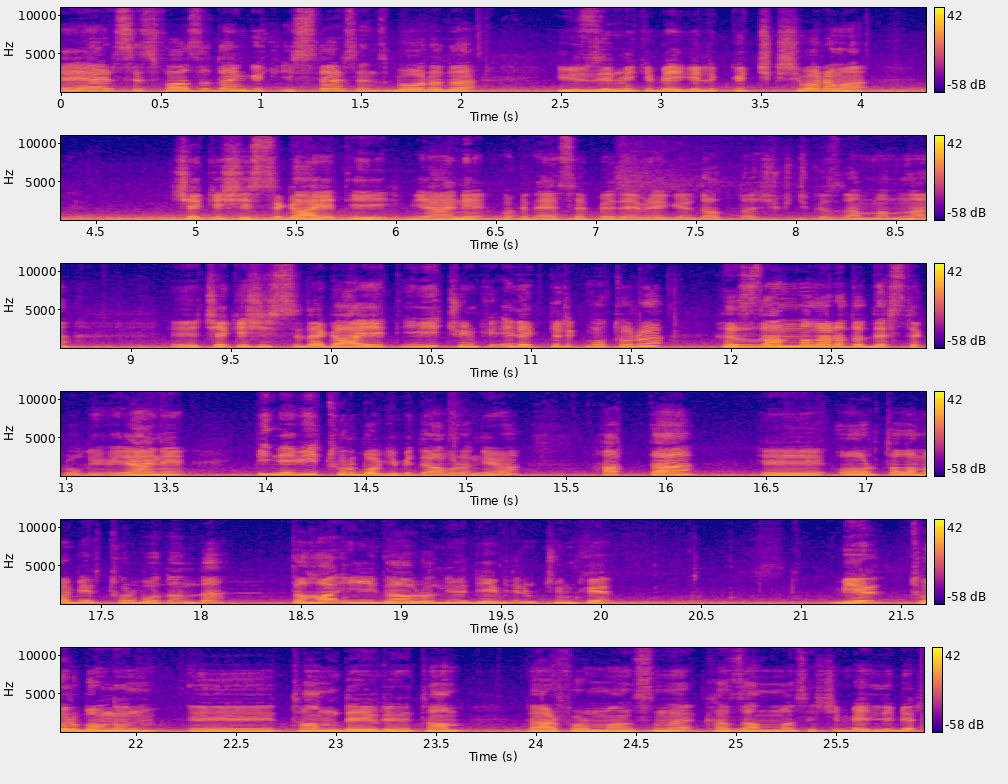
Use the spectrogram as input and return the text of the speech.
Eğer siz fazladan güç isterseniz bu arada 122 beygirlik güç çıkışı var ama çekiş hissi gayet iyi. Yani bakın ESP devreye girdi hatta şu küçük hızlanmamla. E, çekiş hissi de gayet iyi çünkü elektrik motoru hızlanmalara da destek oluyor. Yani bir nevi turbo gibi davranıyor. Hatta e, ortalama bir turbodan da daha iyi davranıyor diyebilirim. Çünkü bir turbonun e, tam devrini, tam performansını kazanması için belli bir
